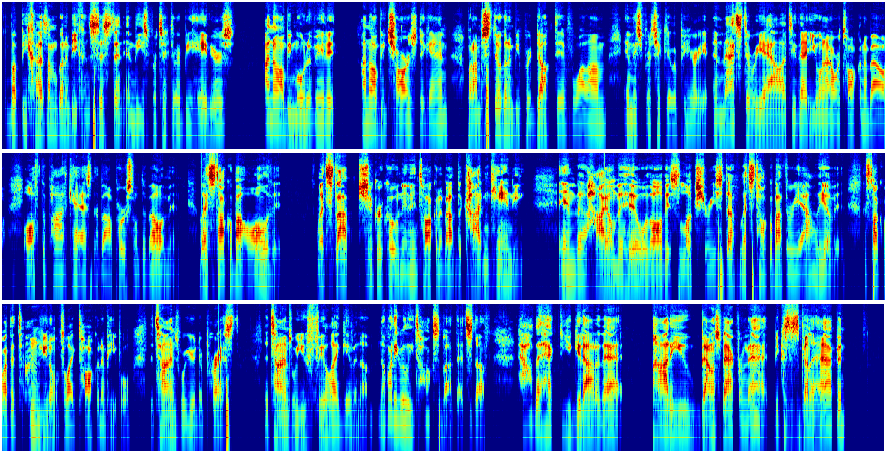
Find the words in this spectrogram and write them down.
but because i'm going to be consistent in these particular behaviors I know I'll be motivated. I know I'll be charged again, but I'm still going to be productive while I'm in this particular period. And that's the reality that you and I were talking about off the podcast about personal development. Let's talk about all of it. Let's stop sugarcoating it and talking about the cotton candy and the high on the hill with all this luxury stuff. Let's talk about the reality of it. Let's talk about the times mm-hmm. you don't feel like talking to people, the times where you're depressed, the times where you feel like giving up. Nobody really talks about that stuff. How the heck do you get out of that? how do you bounce back from that? Because it's going to happen.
